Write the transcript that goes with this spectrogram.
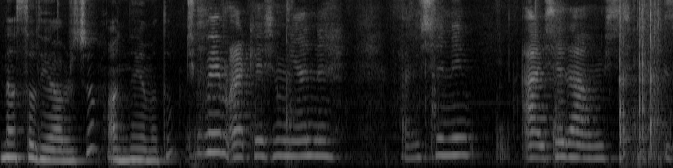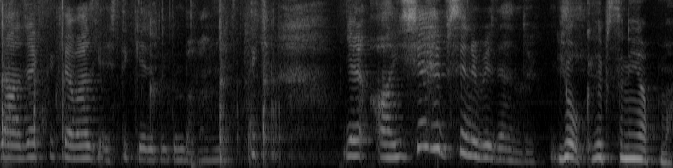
Nasıl yavrucuğum? Anlayamadım. Çünkü benim arkadaşım yani Ayşe'nin Ayşe de almış. Biz alacaktık da vazgeçtik. Geri bir gün babamla gittik. Yani Ayşe hepsini birden dökmüş. Yok, hepsini yapma.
